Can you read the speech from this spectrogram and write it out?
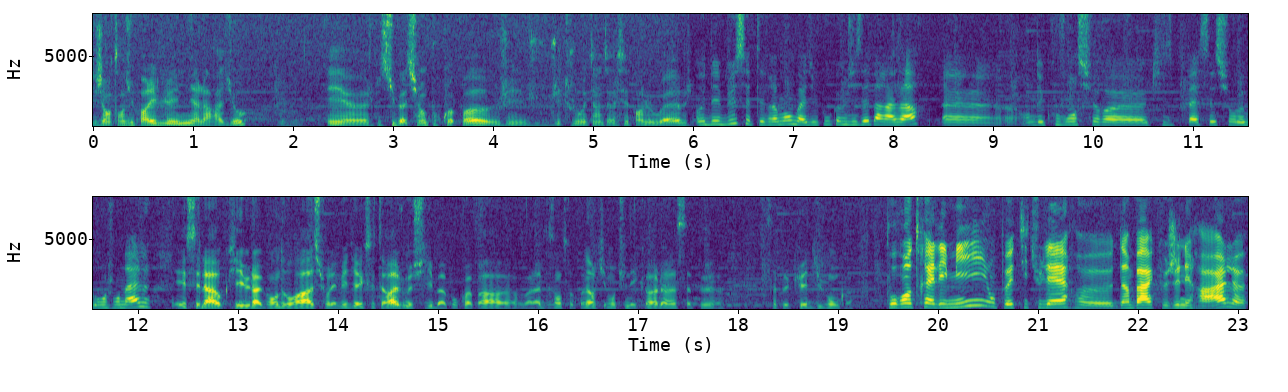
J'ai entendu parler de l'EMI à la radio. Et euh, je me suis dit, bah tiens, pourquoi pas, euh, j'ai toujours été intéressé par le web. Au début, c'était vraiment, bah, du coup, comme je disais, par hasard, euh, en découvrant sur, qui se passait sur le grand journal. Et c'est là où il y a eu la grande aura sur les médias, etc. je me suis dit, bah, pourquoi pas, voilà, des entrepreneurs qui montent une école, ça peut, ça peut que être du bon. Quoi. Pour rentrer à l'EMI, on peut être titulaire d'un bac général,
